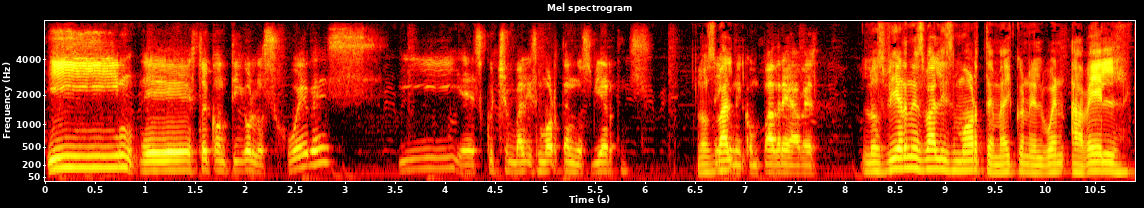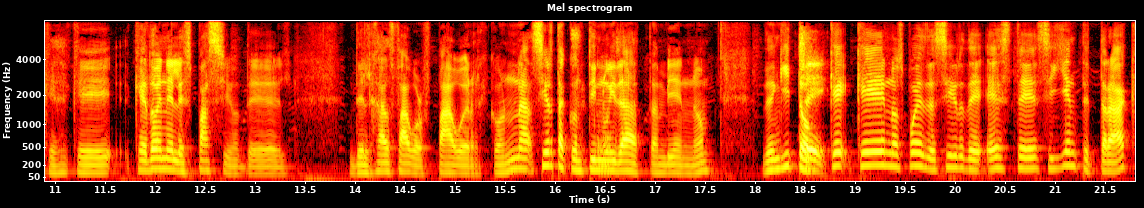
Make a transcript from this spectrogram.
Y eh, estoy contigo los jueves y escuchen Valis Mortem los viernes. Los mi compadre Abel. Los viernes Valis Mortem ahí con el buen Abel, que, quedó en el espacio del, del Half Hour of Power, con una cierta continuidad también, ¿no? Denguito, ¿qué, ¿qué, nos puedes decir de este siguiente track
